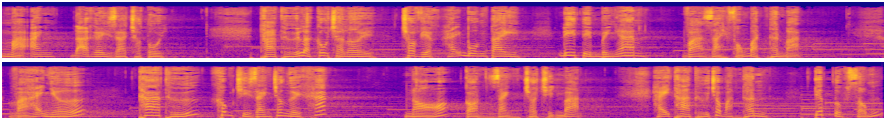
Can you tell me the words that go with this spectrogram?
mà anh đã gây ra cho tôi tha thứ là câu trả lời cho việc hãy buông tay, đi tìm bình an và giải phóng bản thân bạn. Và hãy nhớ, tha thứ không chỉ dành cho người khác, nó còn dành cho chính bạn. Hãy tha thứ cho bản thân, tiếp tục sống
